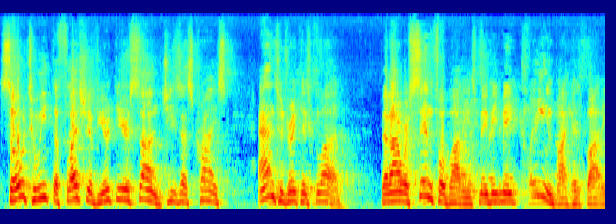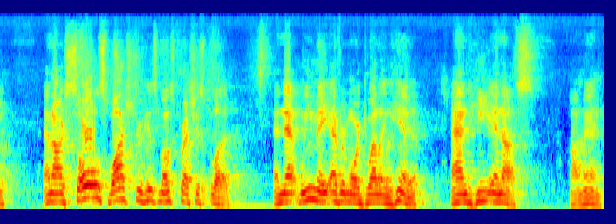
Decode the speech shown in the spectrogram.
so to eat the flesh of your dear Son, Jesus Christ, and to drink his blood that our sinful bodies may be made clean by his body, and our souls washed through his most precious blood, and that we may evermore dwell in him, and he in us. Amen.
